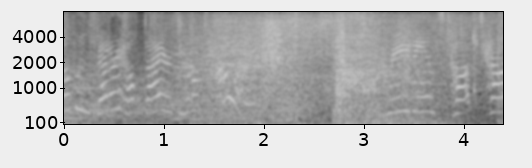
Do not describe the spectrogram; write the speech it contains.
Someone better help Dire's middle tower. Radiant's top tower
